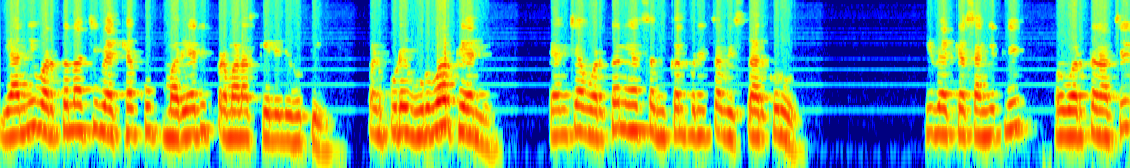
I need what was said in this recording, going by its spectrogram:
यांनी वर्तनाची व्याख्या खूप मर्यादित प्रमाणात केलेली होती. पण पुढे वुडवर्थ यांनी त्यांच्या वर्तन या संकल्पनेचा विस्तार करून ही व्याख्या सांगितली. व वर्तनाचे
